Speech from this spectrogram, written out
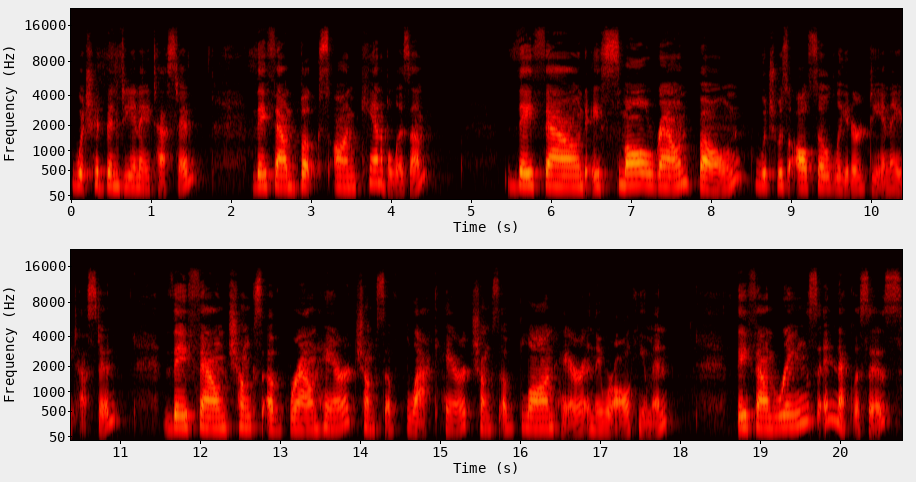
which had been DNA tested. They found books on cannibalism. They found a small round bone, which was also later DNA tested. They found chunks of brown hair, chunks of black hair, chunks of blonde hair, and they were all human. They found rings and necklaces.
